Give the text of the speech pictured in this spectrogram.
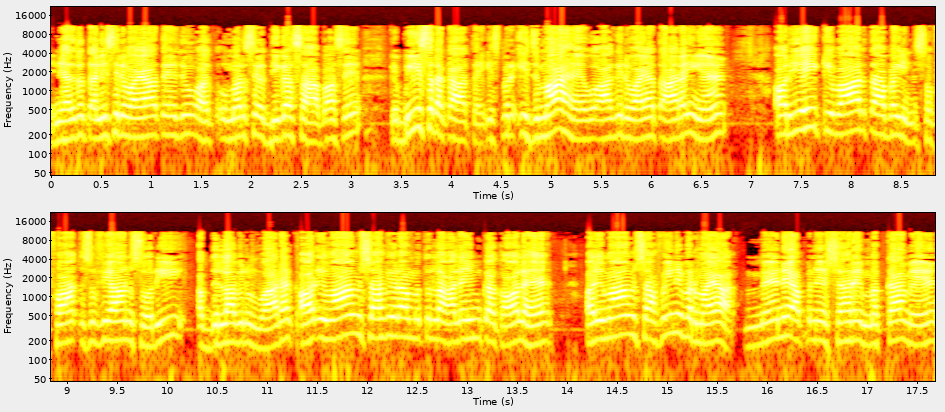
یعنی حضرت علی سے روایات ہیں جو حضرت عمر سے دیگر صحابہ سے کہ بیس رکعت ہے۔ اس پر اجماع ہے، وہ آگے روایات آ رہی ہیں۔ اور یہی کبار تابعین سفیان سوری، عبداللہ بن مبارک اور امام شافی رحمۃ اللہ علیہ کا قول ہے اور امام شافی نے فرمایا، میں نے اپنے شہر مکہ میں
